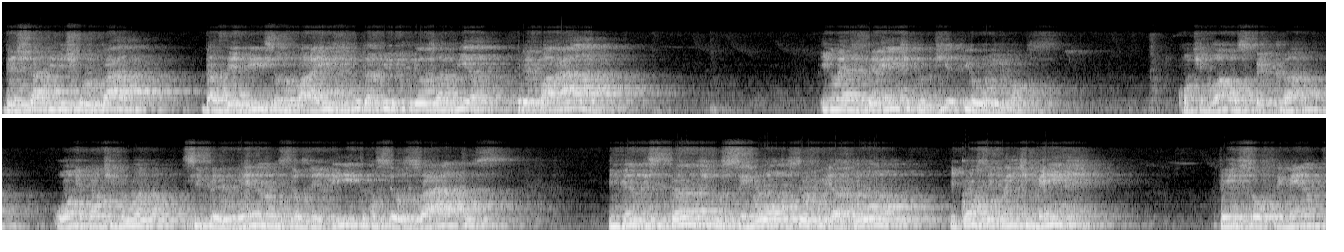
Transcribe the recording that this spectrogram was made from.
deixar de desfrutar das delícias do paraíso, de tudo aquilo que Deus havia preparado. E não é diferente do dia de hoje, irmãos. Continuamos pecando, o homem continua se perdendo nos seus delitos, nos seus atos, vivendo distante do Senhor, do seu Criador, e consequentemente vem o sofrimento,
